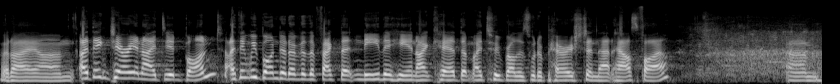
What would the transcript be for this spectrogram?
But I, um, I think Jerry and I did bond. I think we bonded over the fact that neither he and I cared that my two brothers would have perished in that house fire. Um,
